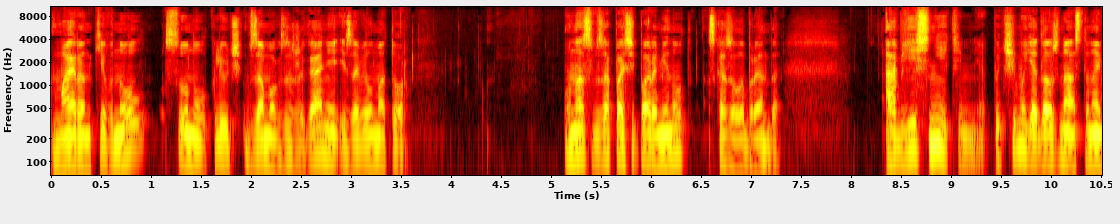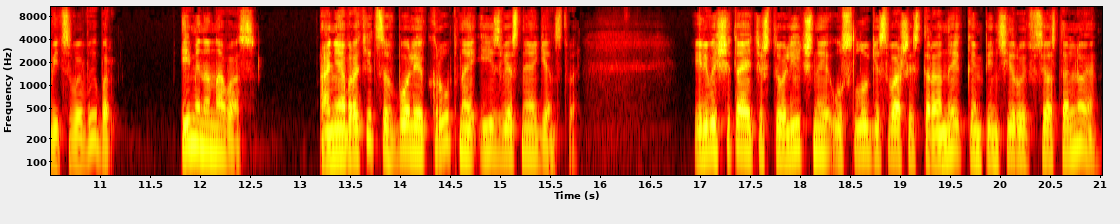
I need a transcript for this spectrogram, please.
Майрон кивнул, сунул ключ в замок зажигания и завел мотор. «У нас в запасе пара минут», — сказала Бренда. «Объясните мне, почему я должна остановить свой выбор именно на вас, а не обратиться в более крупное и известное агентство? Или вы считаете, что личные услуги с вашей стороны компенсируют все остальное?»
